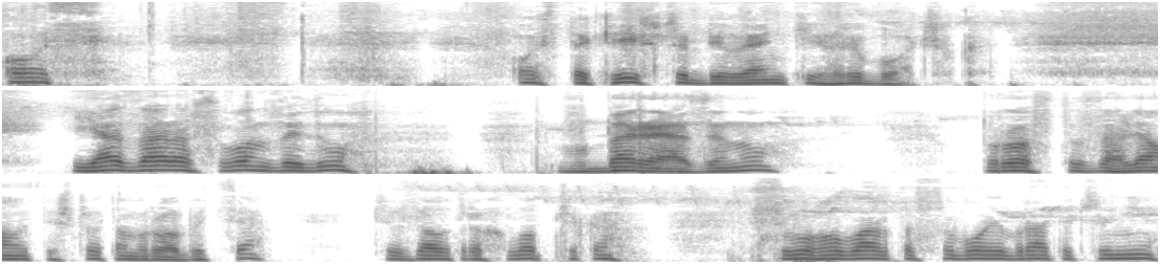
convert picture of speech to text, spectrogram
Ось. Ось такий ще біленький грибочок. Я зараз вон зайду в березину. Просто заглянути, що там робиться. Чи завтра хлопчика свого варто з собою брати чи ні.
